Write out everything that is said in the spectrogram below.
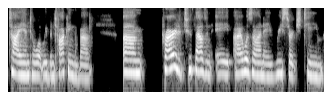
tie into what we've been talking about. Um, prior to 2008, I was on a research team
